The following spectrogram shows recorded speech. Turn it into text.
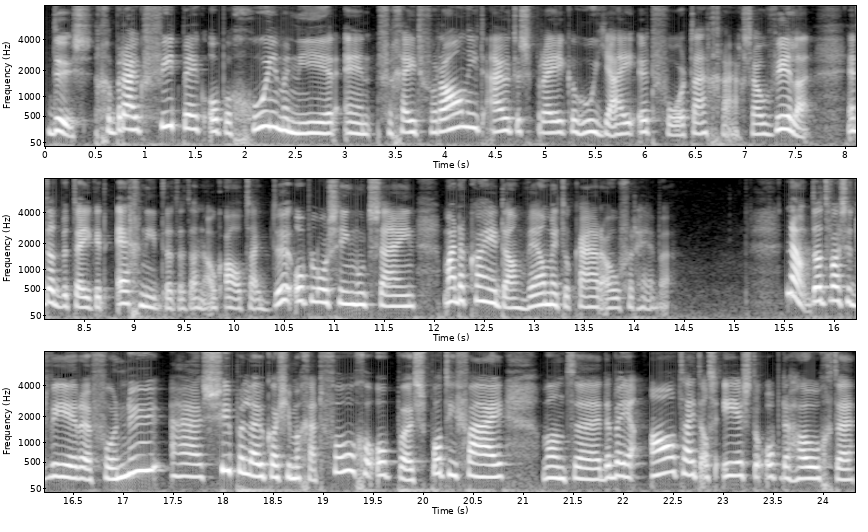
Dus gebruik feedback op een goede manier en vergeet vooral niet uit te spreken hoe jij het voortaan graag zou willen. En dat betekent echt niet dat het dan ook altijd de oplossing moet zijn, maar daar kan je dan wel met elkaar over hebben. Nou, dat was het weer uh, voor nu. Uh, Super leuk als je me gaat volgen op uh, Spotify. Want daar ben je altijd als eerste op de hoogte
